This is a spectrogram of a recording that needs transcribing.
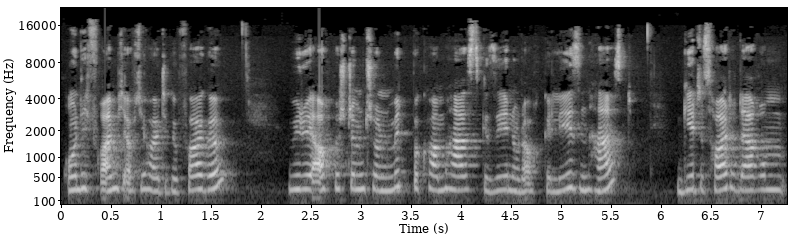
und ich freue mich auf die heutige Folge. Wie du ja auch bestimmt schon mitbekommen hast, gesehen oder auch gelesen hast, geht es heute darum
